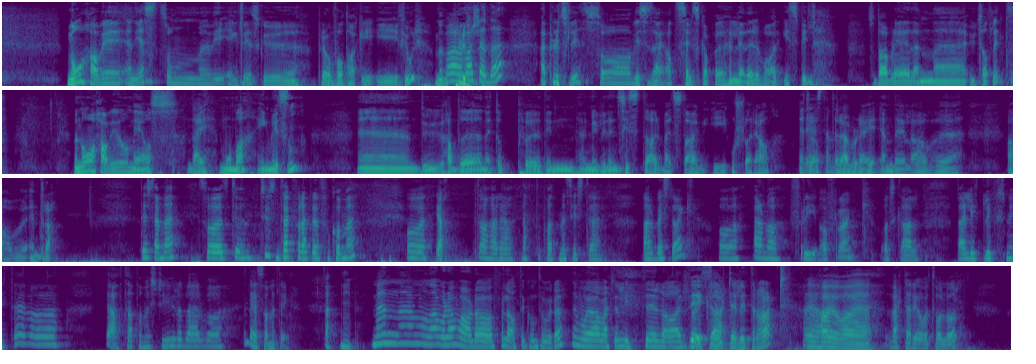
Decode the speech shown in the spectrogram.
Nå har vi en gjest som vi egentlig skulle prøve å få tak i i fjor. Men Hva, hva skjedde? Nei, plutselig så viste det seg at selskapet hun leder var i spill. Så da ble den eh, utsatt litt. Men nå har vi jo med oss deg, Mona Ingebrigtsen. Eh, du hadde nettopp eh, din, nylig din siste arbeidsdag i Oslo Areal. Etter at dere ble en del av, eh, av Entra. Det stemmer. Så tusen takk for at jeg får komme. Og ja, da har jeg nettopp hatt min siste arbeidsdag. Og jeg er nå fri og frank og skal være litt livsnyter og ja, ta på meg styreverv og en del sånne ting. Men eh, Mona, hvordan var det å forlate kontoret? Det må jo ha vært en litt rar Det er klart det er litt rart. Jeg har jo eh, vært der i over tolv år.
